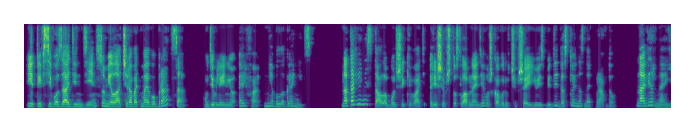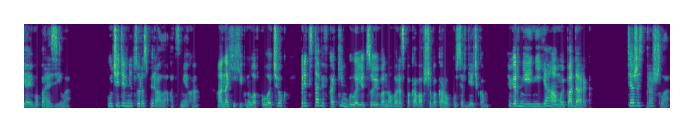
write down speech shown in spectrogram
«И ты всего за один день сумела очаровать моего братца?» Удивлению эльфа не было границ. Наталья не стала больше кивать, решив, что славная девушка, выручившая ее из беды, достойна знать правду. Наверное, я его поразила. Учительницу распирала от смеха. Она хихикнула в кулачок, представив, каким было лицо Иванова, распаковавшего коробку сердечком. Вернее, не я, а мой подарок. Тяжесть прошла.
